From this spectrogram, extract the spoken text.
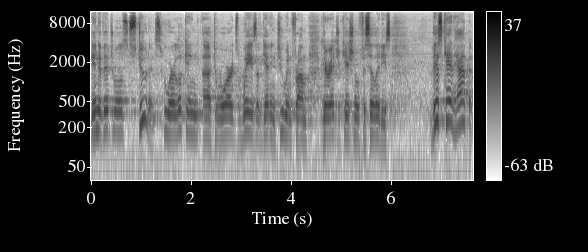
individuals, students who are looking uh, towards ways of getting to and from their educational facilities. This can't happen.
